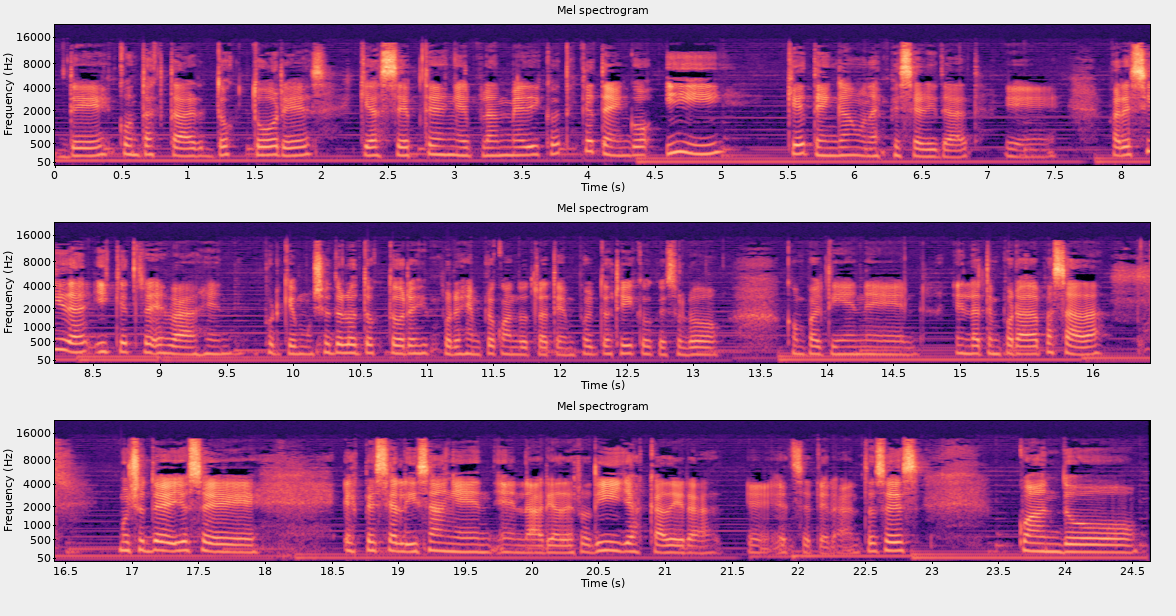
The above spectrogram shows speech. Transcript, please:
de contactar doctores que acepten el plan médico que tengo y que tengan una especialidad eh, parecida y que trabajen, porque muchos de los doctores, por ejemplo, cuando traté en Puerto Rico, que solo compartí en, en la temporada pasada, muchos de ellos se especializan en, en el área de rodillas, caderas, eh, etc. Entonces, cuando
